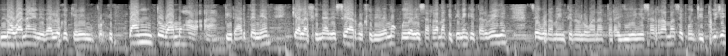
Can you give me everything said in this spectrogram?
no van a generar lo que queremos, porque tanto vamos a, a tener que a la final ese árbol que debemos cuidar, esas ramas que tienen que estar bellas, seguramente no lo van a estar allí. En esa rama se constituye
